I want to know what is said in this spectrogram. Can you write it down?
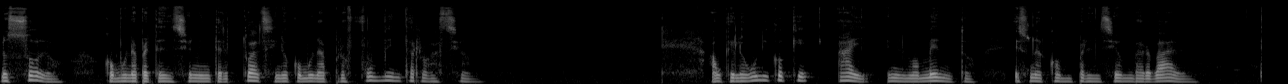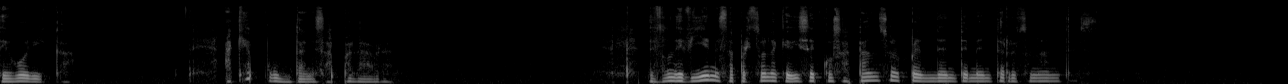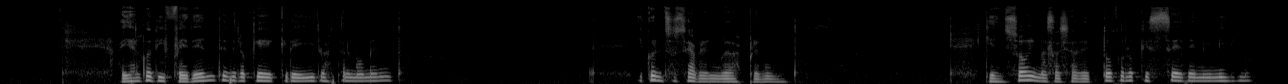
no solo como una pretensión intelectual, sino como una profunda interrogación. Aunque lo único que hay en el momento es una comprensión verbal, teórica, ¿a qué apuntan esas palabras? ¿De dónde viene esa persona que dice cosas tan sorprendentemente resonantes? ¿Hay algo diferente de lo que he creído hasta el momento? Y con eso se abren nuevas preguntas. ¿Quién soy más allá de todo lo que sé de mí mismo?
